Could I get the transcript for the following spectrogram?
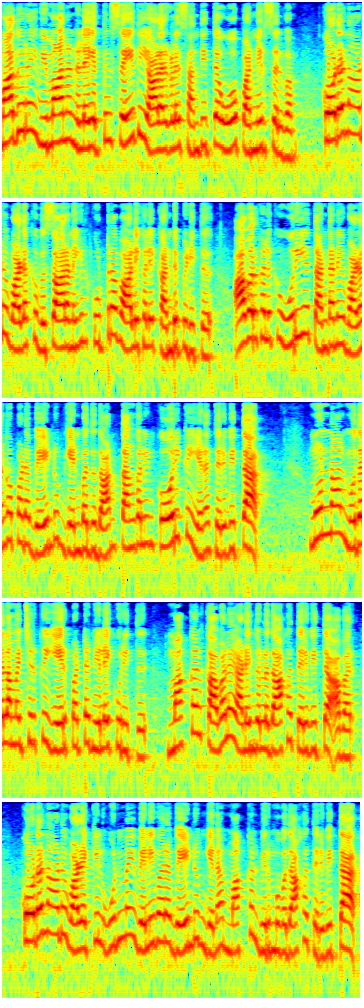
மதுரை விமான நிலையத்தில் செய்தியாளர்களை சந்தித்த ஓ பன்னீர்செல்வம் கொடநாடு வழக்கு விசாரணையில் குற்றவாளிகளை கண்டுபிடித்து அவர்களுக்கு உரிய தண்டனை வழங்கப்பட வேண்டும் என்பதுதான் தங்களின் கோரிக்கை என தெரிவித்தார். முன்னாள் முதலமைச்சருக்கு ஏற்பட்ட நிலை குறித்து மக்கள் கவலை அடைந்துள்ளதாக தெரிவித்த அவர் கொடநாடு வழக்கில் உண்மை வெளிவர வேண்டும் என மக்கள் விரும்புவதாக தெரிவித்தார்.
